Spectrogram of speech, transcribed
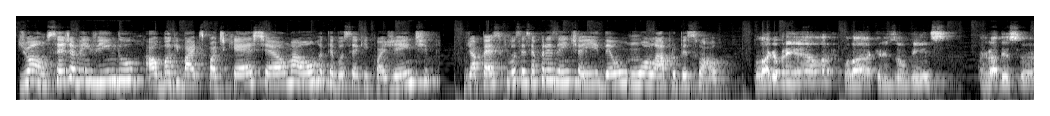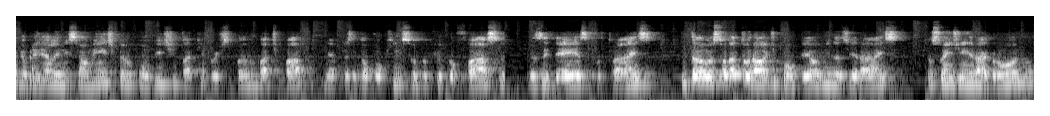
João, seja bem-vindo ao Bug Bites Podcast. É uma honra ter você aqui com a gente. Já peço que você se apresente aí e dê um, um olá pro pessoal. Olá, Gabriela. Olá, queridos ouvintes. Agradeço a Gabriela inicialmente pelo convite de estar aqui participando do bate-papo, né, apresentar um pouquinho sobre o que eu faço, as ideias por trás. Então, eu sou natural de Pompéu, Minas Gerais. Eu sou engenheiro agrônomo,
